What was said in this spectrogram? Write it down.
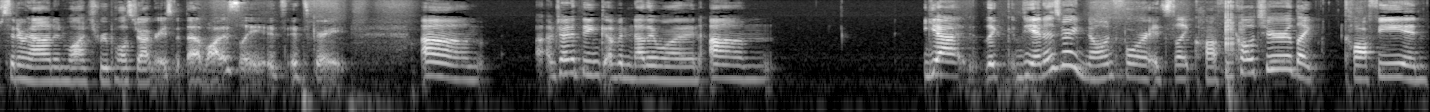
sit around and watch RuPaul's Drag Race with them. Honestly, it's it's great. Um, I'm trying to think of another one. Um, yeah, like Vienna is very known for its like coffee culture, like coffee and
